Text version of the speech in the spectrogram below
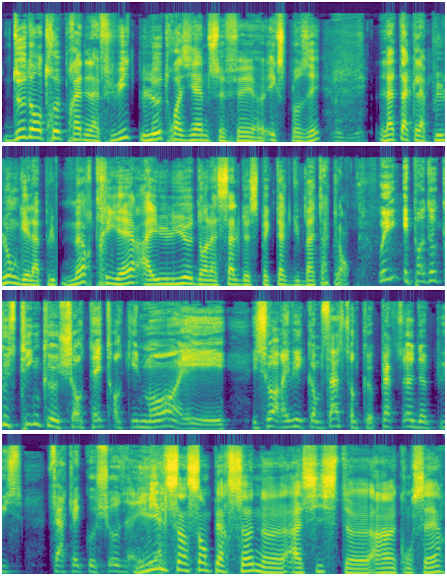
Deux d'entre eux prennent la fuite. Le troisième se fait euh, exploser. L'attaque la plus longue et la plus meurtrière a eu lieu dans la salle de spectacle du Bataclan. Oui, et pendant que Sting chantait tranquillement et ils sont arrivés comme ça sans que personne ne puisse faire quelque chose. Et 1500 personnes euh, assistent euh, à un concert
